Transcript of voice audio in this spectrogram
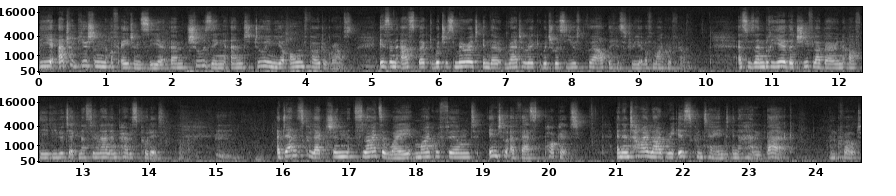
the attribution of agency, um, choosing and doing your own photographs, is an aspect which is mirrored in the rhetoric which was used throughout the history of microfilm. As Suzanne Briet, the chief librarian of the Bibliothèque Nationale in Paris, put it, a dense collection slides away, microfilmed, into a vast pocket. An entire library is contained in a handbag. Unquote.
